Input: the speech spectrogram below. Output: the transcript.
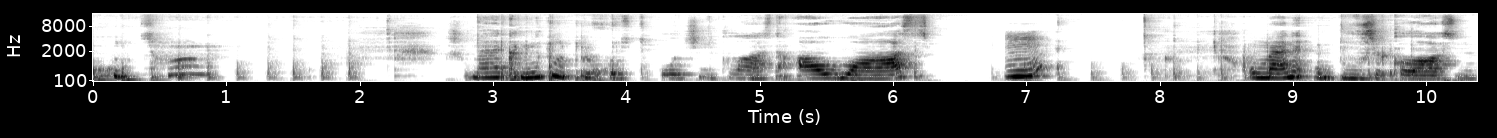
Ну, хоча. В мене канікули проходять дуже класно. А у вас? М? У мене дуже класно.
